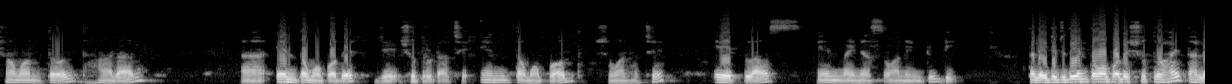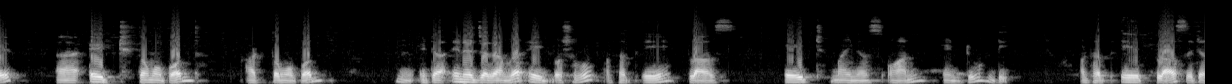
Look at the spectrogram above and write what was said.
সমান্তর ধারার এন তম পদের যে সূত্রটা আছে এন তম পদ সমান হচ্ছে A plus N minus one into D তাহলে এটা যদি এন তম পদের সূত্র হয়, তাহলে এইট তম পদ, আটতম পদ এটা এন এর জায়গায় আমরা এইট বসাবো, অর্থাৎ A plus eight minus one into D অর্থাৎ এ প্লাস এটা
